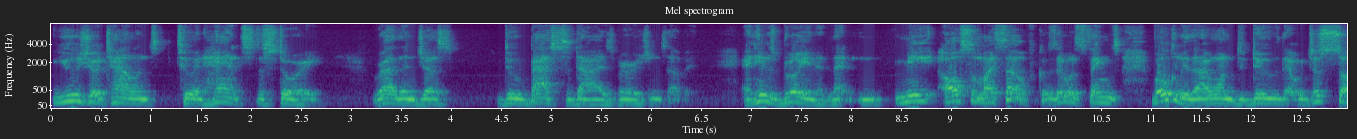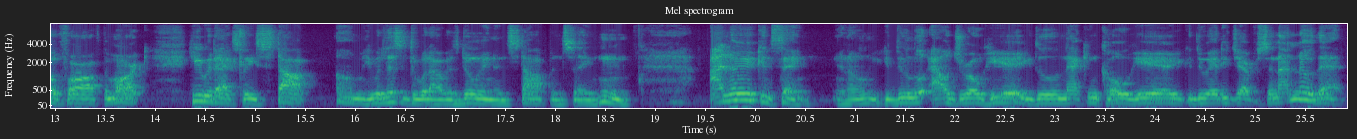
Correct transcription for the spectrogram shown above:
use your talents to enhance the story rather than just do bastardized versions of it. And he was brilliant at letting me, also myself, because there was things vocally that I wanted to do that were just so far off the mark. He would actually stop. Um, he would listen to what I was doing and stop and say, "Hmm, I know you can sing. You know, you can do a little Al Jarreau here, you can do a little Nat King Cole here, you can do Eddie Jefferson. I know that,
